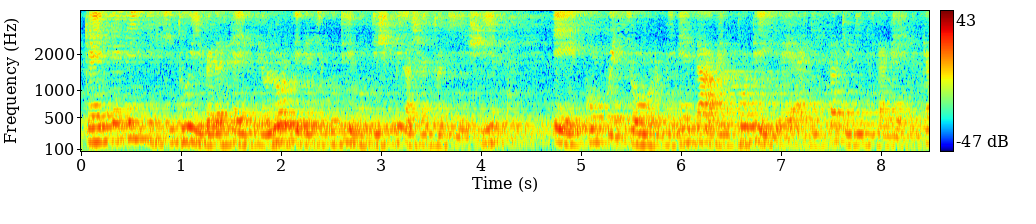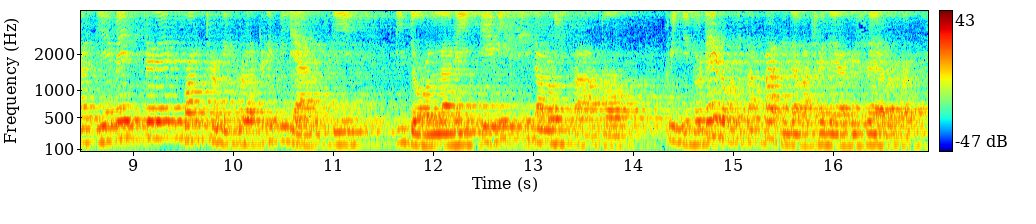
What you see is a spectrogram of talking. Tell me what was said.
Kennedy istituì per esempio l'ordine esecutivo 11110 e con questo ordine dava il potere agli Stati Uniti d'America di emettere 4,3 miliardi di dollari emessi dallo Stato, quindi non erano stampati dalla Federal Reserve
